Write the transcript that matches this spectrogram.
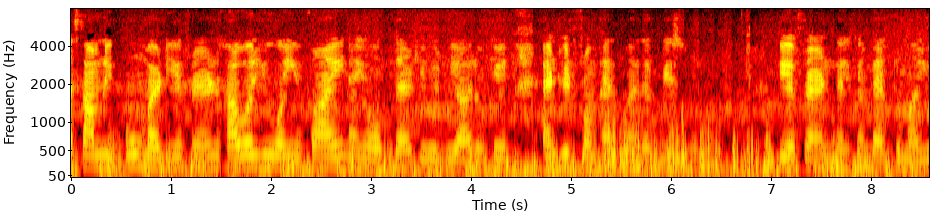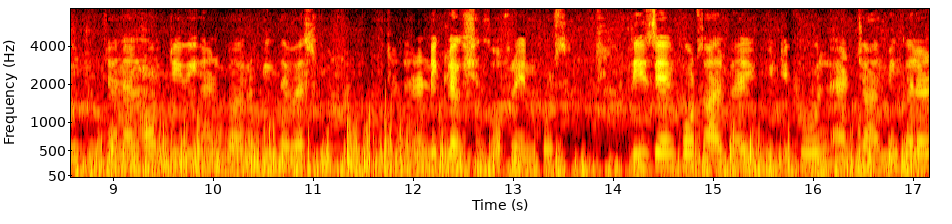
Assalamualaikum my dear friends. How are you? Are you fine? I hope that you will be all okay. And hit from health by the grace of dear friends welcome back to my YouTube channel Home TV and we are looking the best trendy collections of raincoats. These raincoats are very beautiful and charming color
